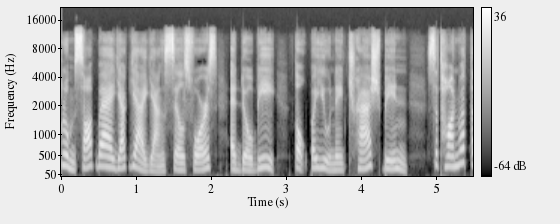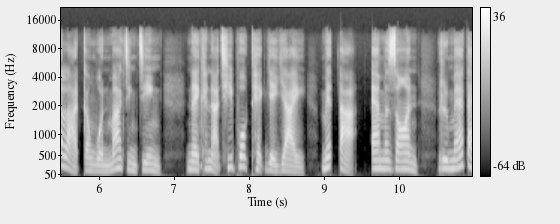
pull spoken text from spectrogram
กลุ่มซอฟต์แวร์ยักษ์ใหญ่อย่าง Salesforce Adobe ตกไปอยู่ใน trash bin สะท้อนว่าตลาดกังวลมากจริง ๆ ในขณะที่พวกเทคใหญ่ ๆ Meta Amazon หรือแม้แต่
